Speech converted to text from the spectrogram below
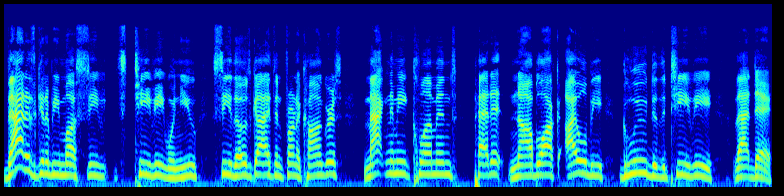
that is going to be must see TV when you see those guys in front of Congress. McNamee, Clemens, Pettitte, Knoblauch. I will be glued to the TV that day.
